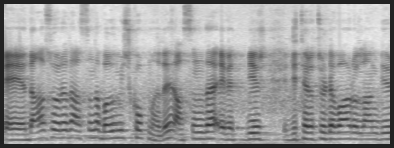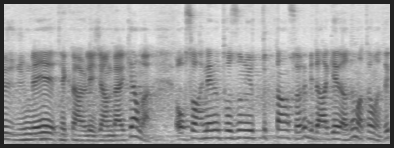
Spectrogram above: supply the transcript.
Ee, Daha sonra da aslında bağım hiç kopmadı. Aslında evet bir literatürde var olan bir cümleyi tekrarlayacağım belki ama o sahnenin tozunu yuttuktan sonra bir daha geri adım atamadık.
